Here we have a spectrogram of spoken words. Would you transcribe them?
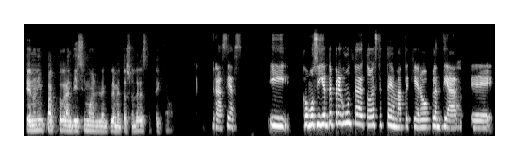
tiene un impacto grandísimo en la implementación de la estrategia. Gracias. Y como siguiente pregunta de todo este tema, te quiero plantear eh,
